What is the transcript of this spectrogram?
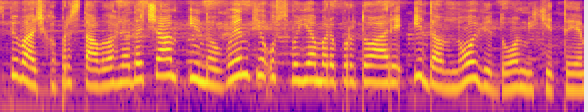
Співачка представила глядачам і новинки у своєму репертуарі, і давно відомі хіти.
